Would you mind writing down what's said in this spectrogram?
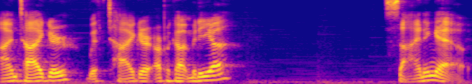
I'm Tiger with Tiger Uppercut Media, signing out.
